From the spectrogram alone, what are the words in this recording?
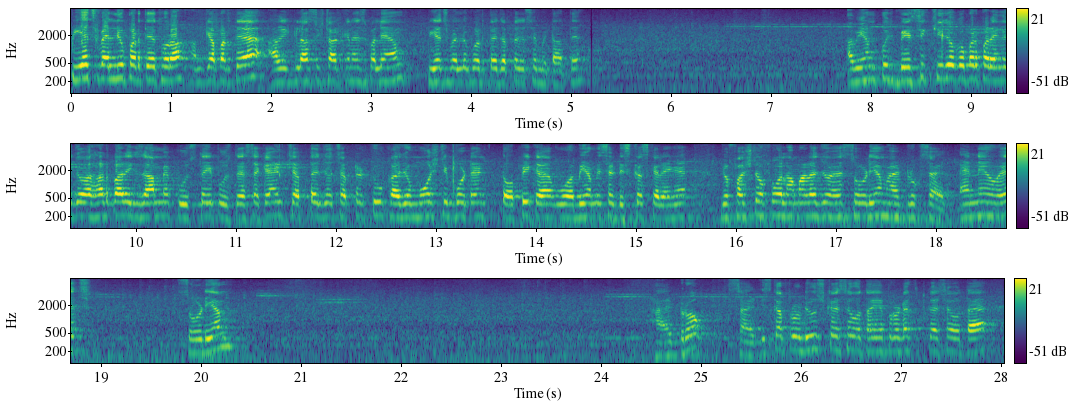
पीएच वैल्यू पढ़ते हैं थोड़ा। हम क्या पढ़ते हैं? आगे क्लास स्टार्ट करने से पहले हम पीएच वैल्यू पढ़ते हैं, जब तक इसे मिटाते हैं। अभी हम कुछ बेसिक चीज़ों के ऊपर पढ़ेंगे, जो हर बार एग्ज़ाम में पूछते ही पूछते हैं। सेकेंड चैप्टर जो चैप्टर टू का जो मोस्ट इंपॉर्टेंट टॉपिक है, वो अभी हम इसे डिस्कस करेंगे। जो फ़र्स्ट ऑफ़ ऑल हमारा जो है sodium hydroxide N sodium hydroxide इसका प्रोड्यूस कैसे होता है? ये प्रोडक्ट कैसे होता है?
